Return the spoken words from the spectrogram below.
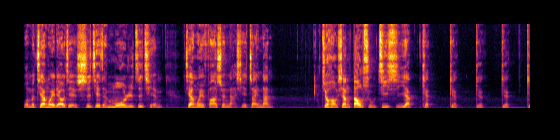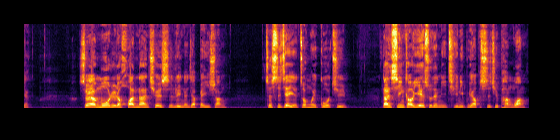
我们将会了解世界在末日之前将会发生哪些灾难，就好像倒数计时一样。虽然末日的患难确实令人家悲伤，这世界也终会过去，但信靠耶稣的你，请你不要失去盼望，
